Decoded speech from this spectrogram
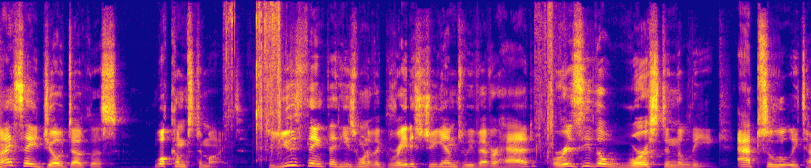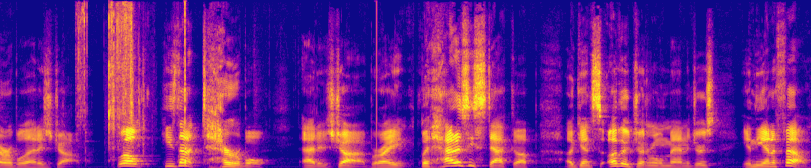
When I say Joe Douglas, what comes to mind? Do you think that he's one of the greatest GMs we've ever had? Or is he the worst in the league? Absolutely terrible at his job. Well, he's not terrible at his job, right? But how does he stack up against other general managers in the NFL?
